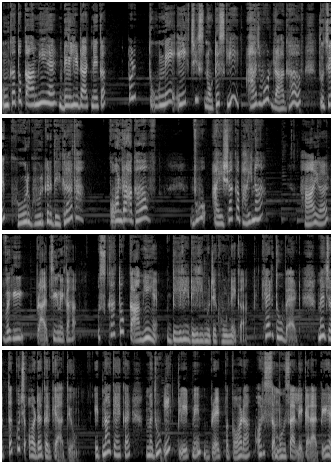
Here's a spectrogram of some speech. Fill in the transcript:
उनका तो काम ही है डेली डांटने का। पर तूने एक चीज़ नोटिस की? आज वो राघव तुझे घूर घूर कर देख रहा था। कौन राघव? वो आयशा का भाई ना? हाँ यार, वही प्राची ने कहा, उसका तो काम ही है डेली डेली मुझे घूरने का। खैर, तू बैठ। मैं जब तक कुछ ऑर्डर करके आती हूँ। इतना कहकर मधु एक प्लेट में ब्रेड पकौड़ा और समोसा लेकर आती है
